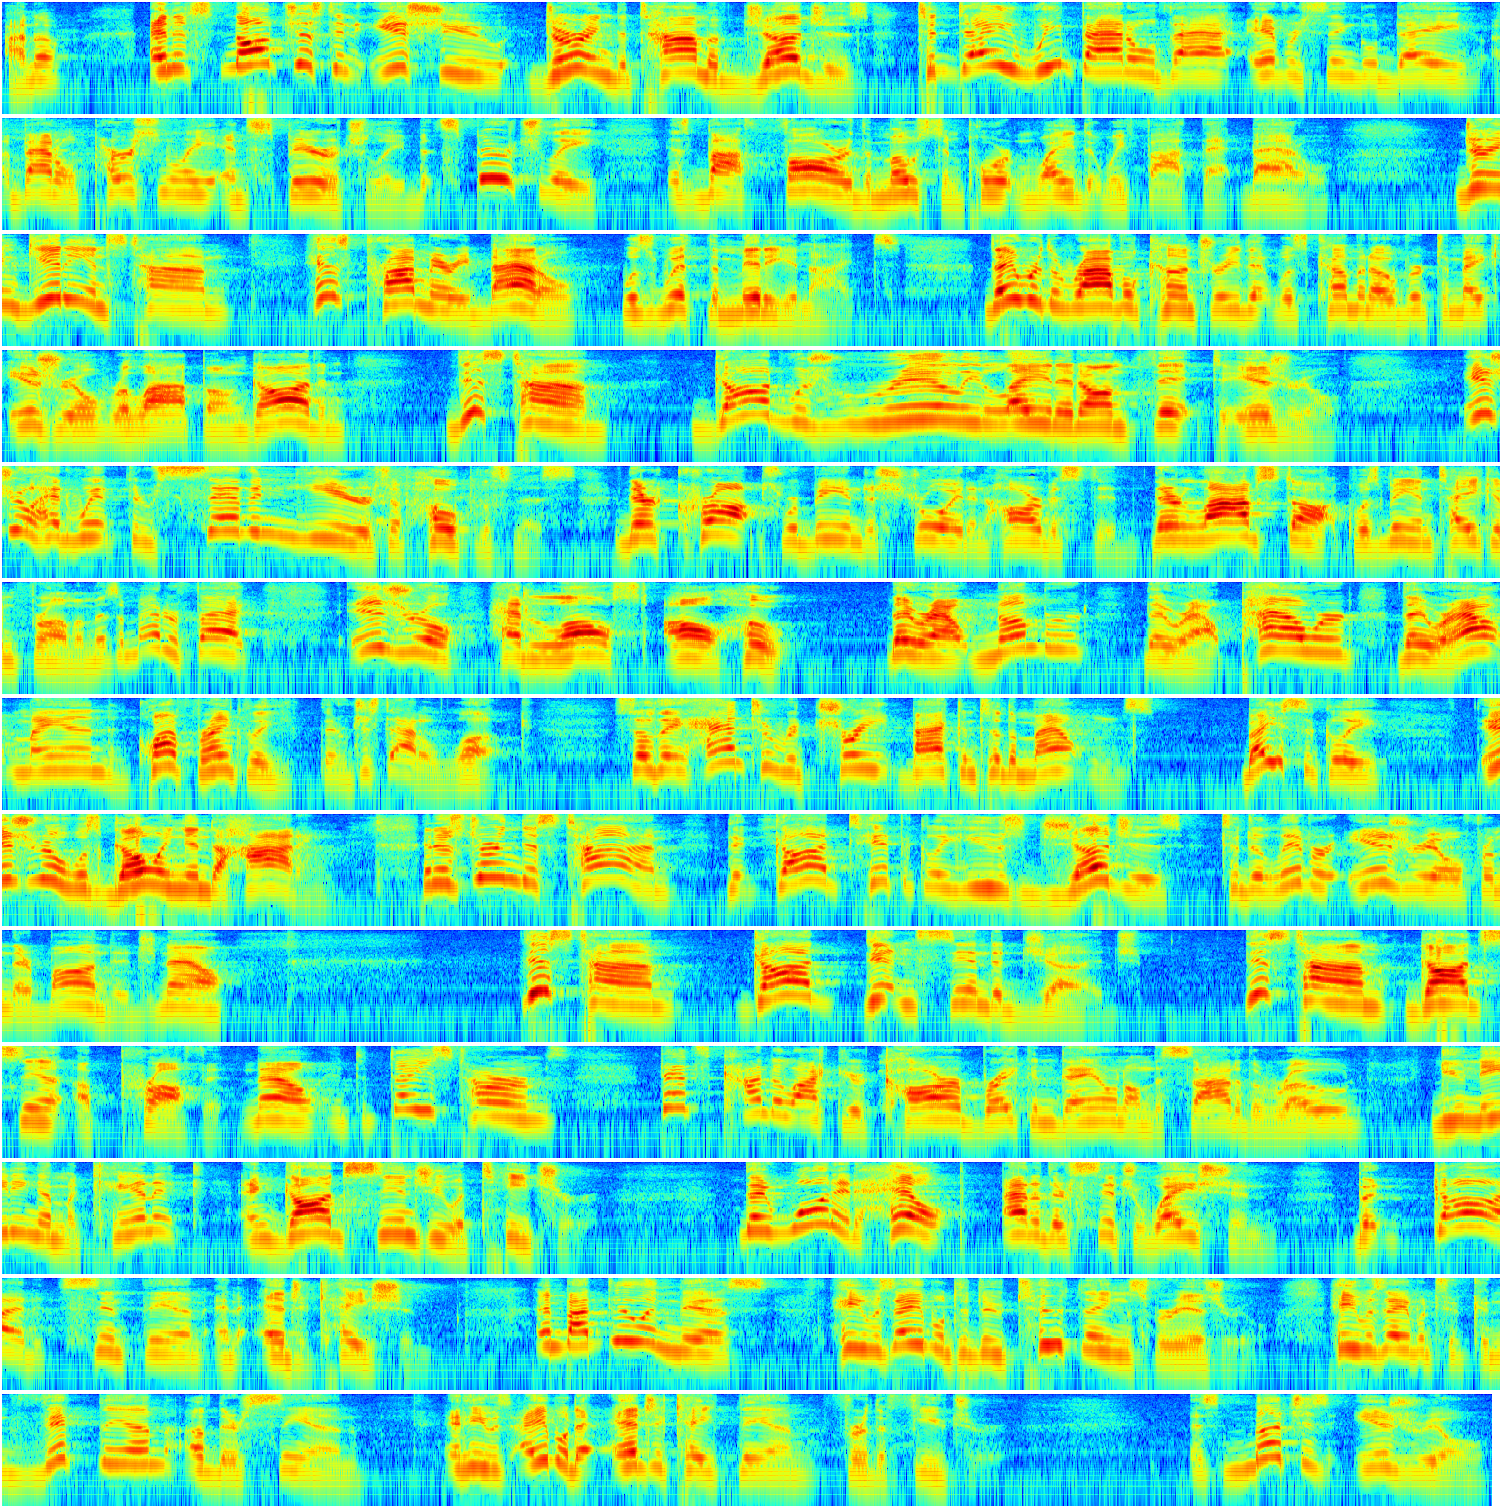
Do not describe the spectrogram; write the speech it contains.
I know. And it's not just an issue during the time of judges. Today, we battle that every single day, a battle personally and spiritually. But spiritually is by far the most important way that we fight that battle. During Gideon's time, his primary battle was with the Midianites. They were the rival country that was coming over to make Israel rely upon God. And this time, God was really laying it on thick to Israel. Israel had went through 7 years of hopelessness. Their crops were being destroyed and harvested. Their livestock was being taken from them. As a matter of fact, Israel had lost all hope. They were outnumbered, they were outpowered, they were outmanned, and quite frankly, they were just out of luck. So they had to retreat back into the mountains. Basically, Israel was going into hiding. And it was during this time that God typically used judges to deliver Israel from their bondage. Now, this time, God didn't send a judge. This time, God sent a prophet. Now, in today's terms, that's kind of like your car breaking down on the side of the road, you needing a mechanic, and God sends you a teacher. They wanted help out of their situation, but God sent them an education. And by doing this, he was able to do two things for Israel. He was able to convict them of their sin, and he was able to educate them for the future. As much as Israel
